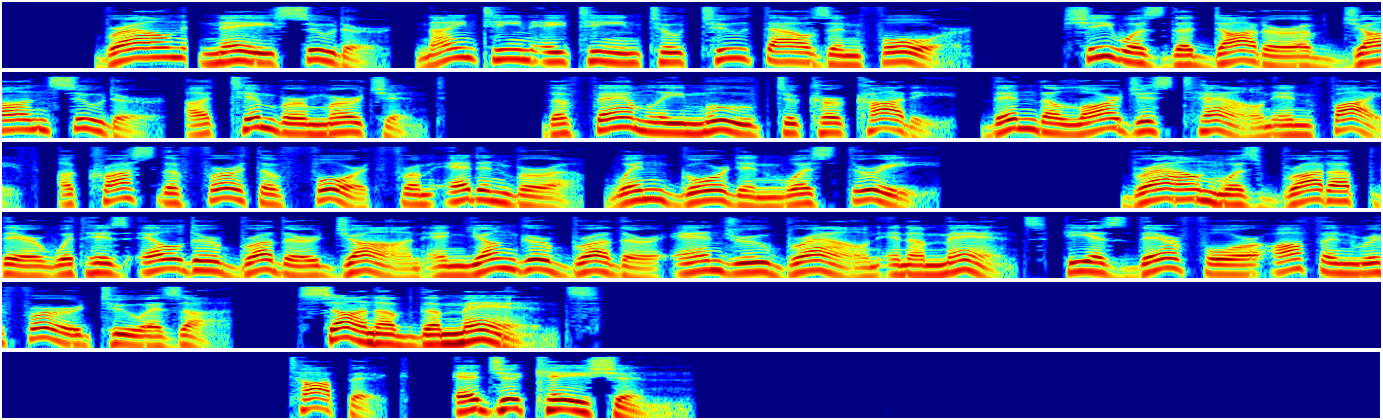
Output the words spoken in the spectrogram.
Brown, née Souter, 1918–2004. She was the daughter of John Souter, a timber merchant. The family moved to Kirkcaldy, then the largest town in Fife, across the Firth of Forth from Edinburgh, when Gordon was three. Brown was brought up there with his elder brother John and younger brother Andrew Brown in a manse, he is therefore often referred to as a «son of the manse». Topic: Education.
